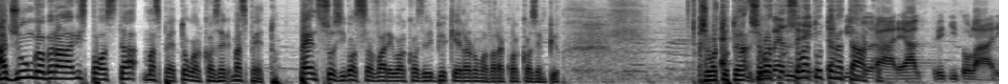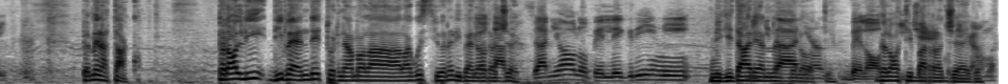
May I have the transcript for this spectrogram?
Aggiungo però la risposta ma aspetto qualcosa ma aspetto penso si possa fare qualcosa di più che la Roma farà qualcosa in più. Soprattutto, in, Dove soprattutto, soprattutto in attacco. altri titolari. Per me in attacco però lì dipende torniamo alla, alla questione Io dipende da Ge- Zaniolo Pellegrini Mkhitaryan, Belotti, Belotti, Belotti barra Dzeko, Geco diciamo.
